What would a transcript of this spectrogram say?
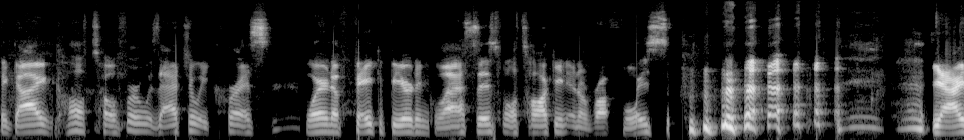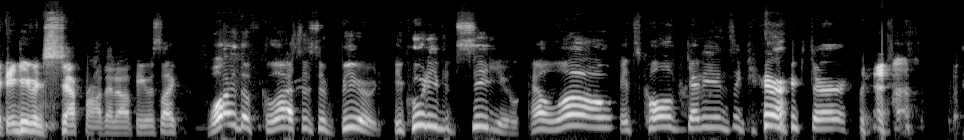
the guy called Topher was actually Chris, wearing a fake beard and glasses while talking in a rough voice. yeah, I think even Chef brought that up. He was like, why the glasses and beard? He couldn't even see you. Hello, it's called getting into character.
